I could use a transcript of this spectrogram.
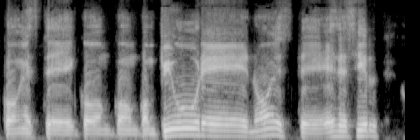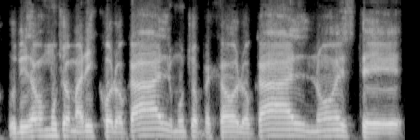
con este con, con, con piure no este es decir utilizamos mucho marisco local mucho pescado local no este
